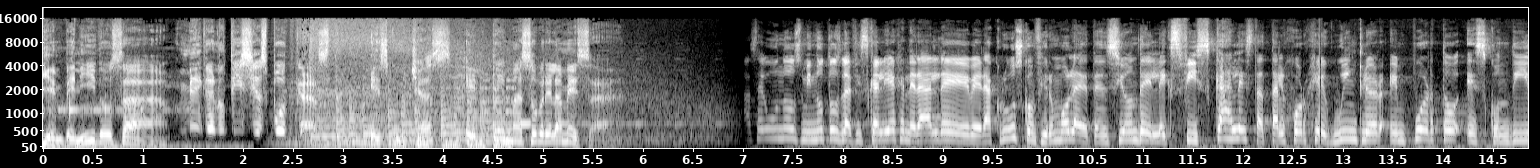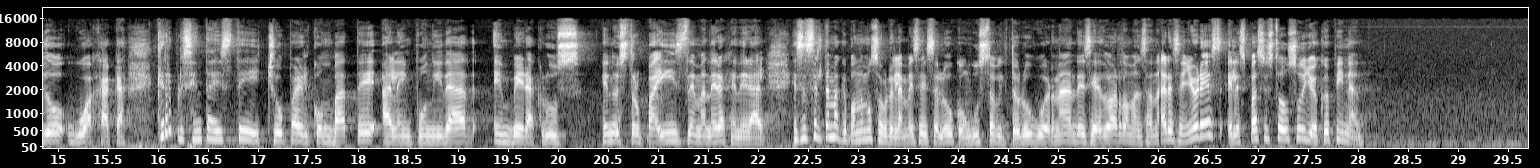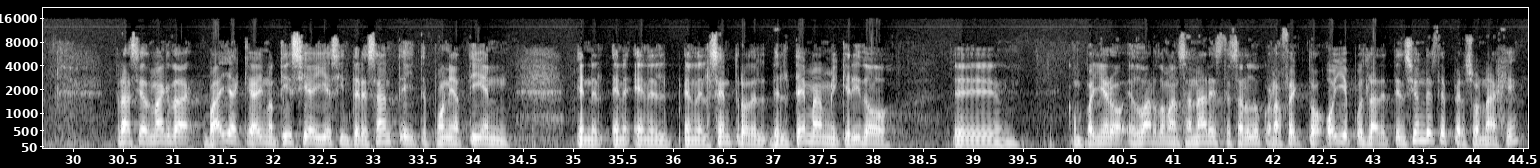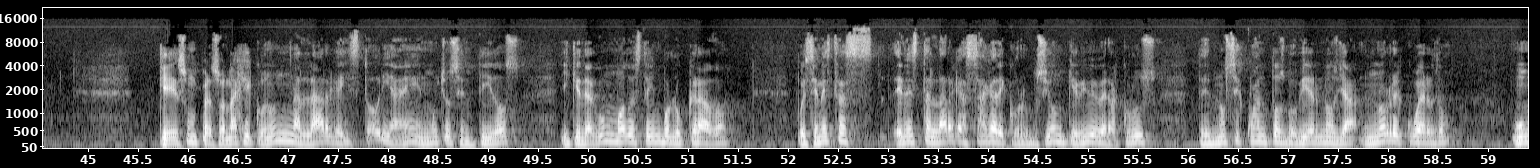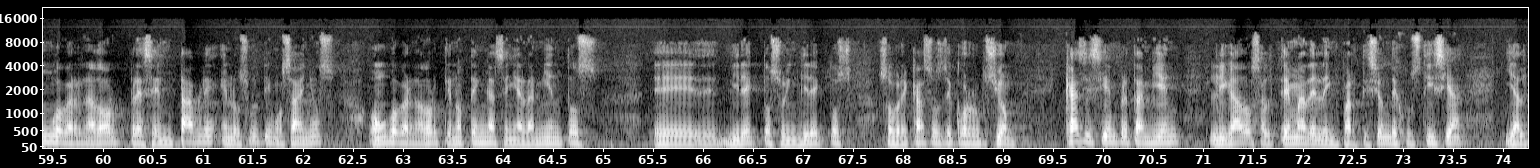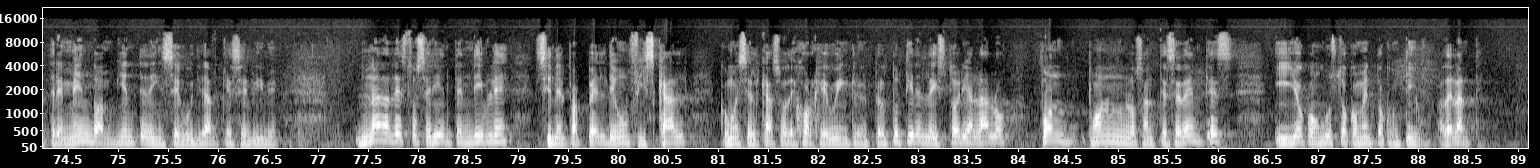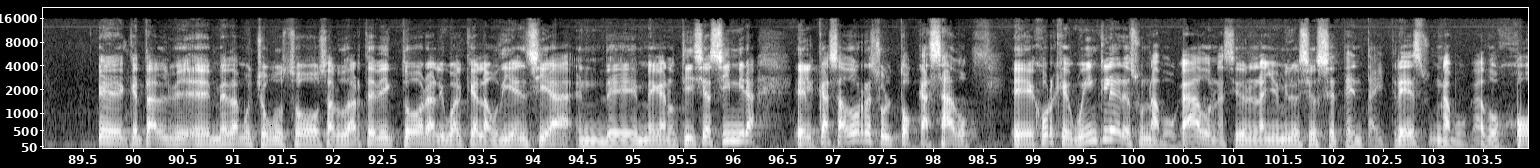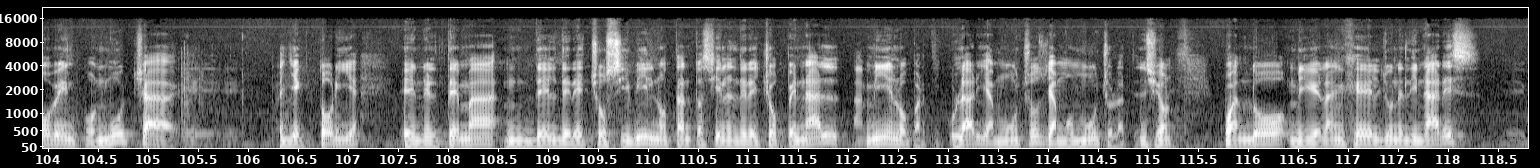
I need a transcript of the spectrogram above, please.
Bienvenidos a Mega Noticias Podcast. Escuchas el tema sobre la mesa. Hace unos minutos la Fiscalía General de Veracruz confirmó la detención del exfiscal estatal Jorge Winkler en Puerto Escondido, Oaxaca. ¿Qué representa este hecho para el combate a la impunidad en Veracruz? en nuestro país de manera general. Ese es el tema que ponemos sobre la mesa y saludo con gusto a Víctor Hugo Hernández y Eduardo Manzanares. Señores, el espacio es todo suyo. ¿Qué opinan? Gracias, Magda. Vaya que hay noticia y es interesante y te pone a ti en, en, el, en, el, centro del, tema, mi querido eh, compañero Eduardo Manzanares. Te saludo con afecto. Oye, pues la detención de este personaje, que es un personaje con una larga historia ¿eh? en muchos sentidos y que de algún modo está involucrado pues en, estas, en esta larga saga de corrupción que vive Veracruz de no sé cuántos gobiernos, ya no recuerdo un gobernador presentable en los últimos años o un gobernador que no tenga señalamientos eh, directos o indirectos sobre casos de corrupción, casi siempre también ligados al tema de la impartición de justicia y al tremendo ambiente de inseguridad que se vive. Nada de esto sería entendible sin el papel de un fiscal, como es el caso de Jorge Winkler. Pero tú tienes la historia, Lalo, pon, pon los antecedentes y yo con gusto comento contigo. Adelante. ¿Qué, tal? Eh, me da mucho gusto saludarte, Víctor, al igual que a la audiencia de Mega Noticias. Sí, mira, el cazador resultó casado. Eh, Jorge Winkler es un abogado nacido en el año 1973, un abogado joven con mucha eh, trayectoria en el tema del derecho civil, no tanto así en el derecho penal. A mí en lo particular y a muchos llamó mucho la atención cuando Miguel Ángel Yunes Linares,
